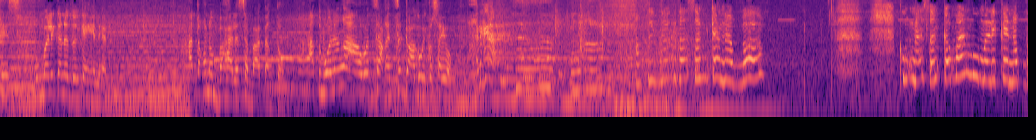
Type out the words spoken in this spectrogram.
Chris, bumalik ka na doon kay Hiner. At ako nang bahala sa batang to. At walang aawat sa akin sa gagawin ko sa'yo. Halika na! Ang nasan ka na ba? Kung nasan ka man, bumalik ka na po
